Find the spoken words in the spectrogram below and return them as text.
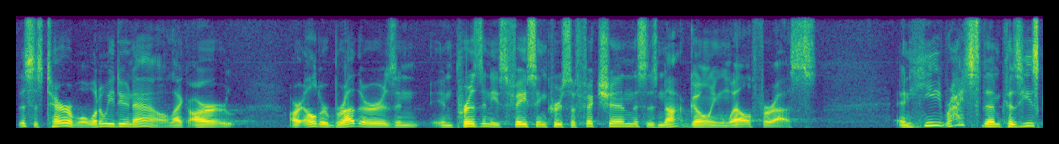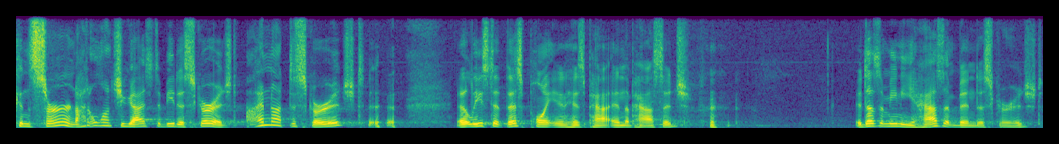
this is terrible. What do we do now? Like, our our elder brother is in, in prison, he's facing crucifixion. This is not going well for us. And he writes to them because he's concerned. I don't want you guys to be discouraged. I'm not discouraged, at least at this point in, his pa- in the passage. it doesn't mean he hasn't been discouraged.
